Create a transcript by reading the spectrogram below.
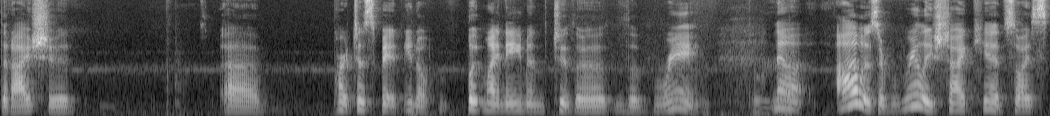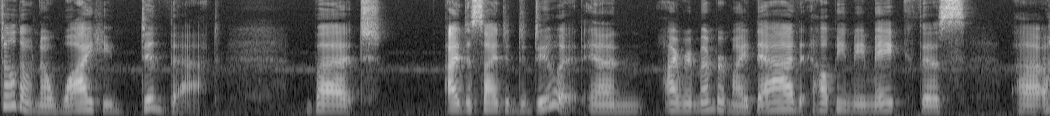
that I should uh, participate, you know, put my name into the the ring. Now, hat. I was a really shy kid, so I still don't know why he did that. But I decided to do it. And I remember my dad helping me make this. Uh,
